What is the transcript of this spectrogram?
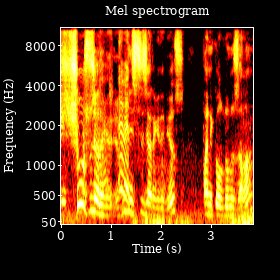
büyük. Şuursuzca hareket ediyoruz. Evet. Bilinçsizce hareket ediyoruz. Panik olduğumuz zaman.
